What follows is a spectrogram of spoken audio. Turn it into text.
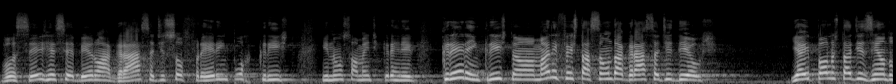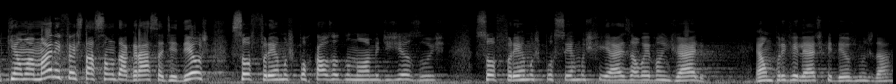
Vocês receberam a graça de sofrerem por Cristo e não somente crer nele. Crer em Cristo é uma manifestação da graça de Deus. E aí Paulo está dizendo que é uma manifestação da graça de Deus sofrermos por causa do nome de Jesus, sofrermos por sermos fiéis ao Evangelho. É um privilégio que Deus nos dá,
